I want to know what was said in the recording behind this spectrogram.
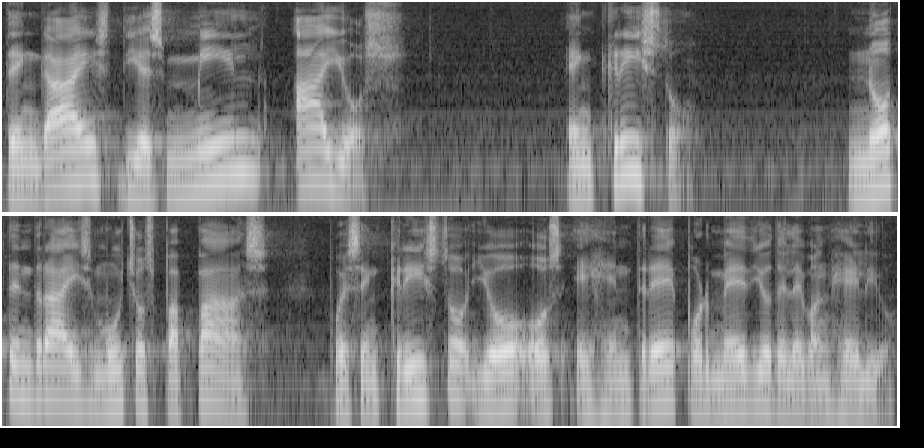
tengáis diez mil años en Cristo, no tendráis muchos papás, pues en Cristo yo os engendré por medio del Evangelio.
